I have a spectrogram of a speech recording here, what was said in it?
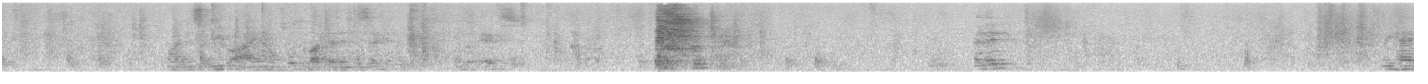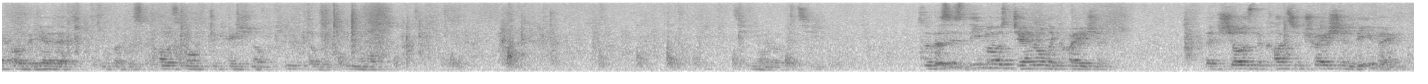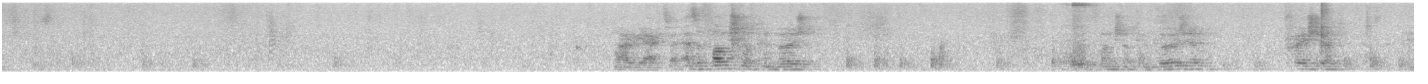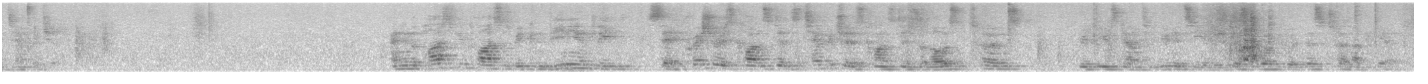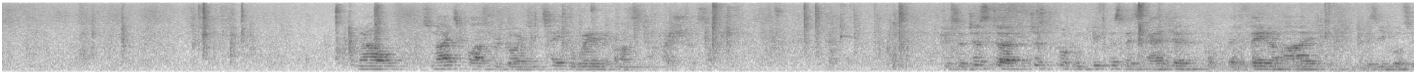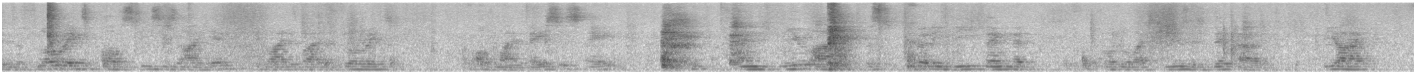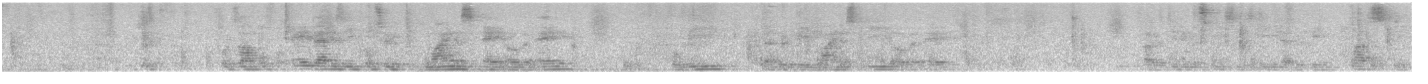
minus mu i, and I'll talk about that in a second, over x. And then we had over here that we've got this closed multiplication of p over q naught t over t. So this is the most general equation that shows the concentration leaving my reactor as a function of conversion. A function of conversion, pressure, and temperature. And in the past few classes, we conveniently said pressure is constant, temperature is constant, so those terms reduce down to unity, and we just worked with this term up here. Now, tonight's class, we're going to take away the constant pressure assumption. So just, uh, just for completeness, let's add here that theta i is equal to the flow rate of species i in divided by the flow rate of my basis A. And mu i, this curly V thing that Odell likes to use is vi, uh. Just, For example, for A, that is equal to minus A over A. For B, that would be minus B over A. I was dealing with species D, that would be plus D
